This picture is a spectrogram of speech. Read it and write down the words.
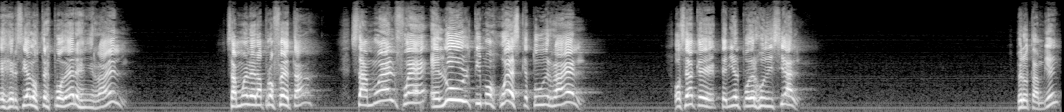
ejercía los tres poderes en Israel. Samuel era profeta. Samuel fue el último juez que tuvo Israel. O sea que tenía el poder judicial. Pero también,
